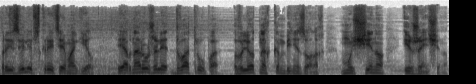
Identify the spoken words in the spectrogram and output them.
произвели вскрытие могил и обнаружили два трупа в летных комбинезонах – мужчину и женщину.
